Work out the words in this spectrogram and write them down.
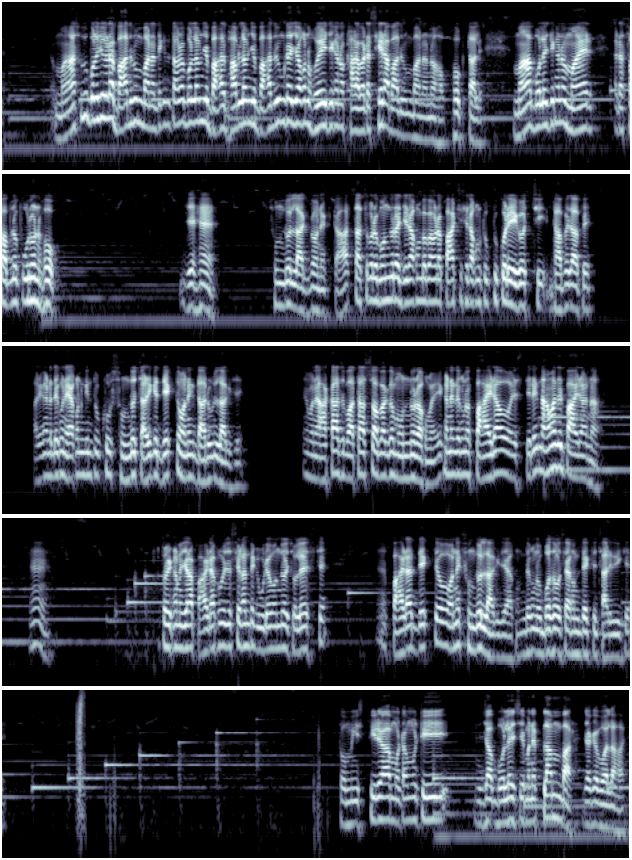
মা শুধু বলেছিল একটা বাথরুম বানাতে, কিন্তু তারপর বললাম যে ভাবলাম যে বাথরুমটা যখন হয়েছে কেন খারাপ, একটা সেরা বাথরুম বানানো হোক হোক তাহলে। মা বলেছে কেন মায়ের একটা স্বপ্ন পূরণ হোক। যে হ্যাঁ সুন্দর লাগবে অনেকটা। আস্তে আস্তে করে বন্ধুরা যেরকমভাবে আমরা পারছি, সেরকম টুকটুক করে এগোচ্ছি, ধাপে ধাপে। আর এখানে দেখুন, এখন কিন্তু খুব সুন্দর, চারিদিকে দেখতে অনেক দারুণ লাগছে। মানে আকাশ বাতাস সব একদম অন্য রকমের এখানে দেখুন, পায়রাও এসছে। এটা কিন্তু আমাদের পায়রা না। হ্যাঁ তো এখানে যারা পায়রা পুজো, সেখান থেকে উড়ে বন্ধ হয়ে চলে এসছে। পায়রা দেখতেও অনেক সুন্দর লাগছে এখন। দেখুন বসে বসে এখন দেখছে চারিদিকে। তো মিস্ত্রিরা মোটামুটি যা বলেছে মানে প্লাম্বার যাকে বলা হয়,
